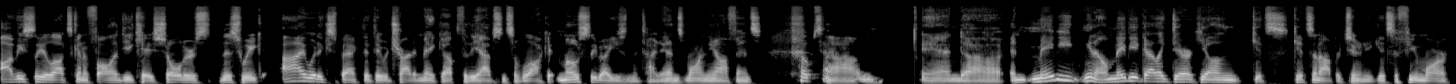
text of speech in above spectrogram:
Obviously, a lot's going to fall on DK's shoulders this week. I would expect that they would try to make up for the absence of Lockett, mostly by using the tight ends more in the offense. Hope so. Um, and uh, and maybe you know maybe a guy like Dareke Young gets gets an opportunity, gets a few more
